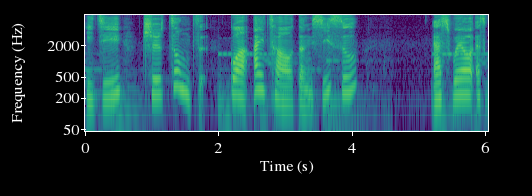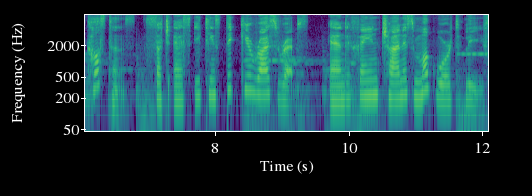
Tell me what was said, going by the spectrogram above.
以及吃粽子、挂艾草等习俗，as well as customs such as eating sticky rice wraps and hanging Chinese mugwort leaves.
